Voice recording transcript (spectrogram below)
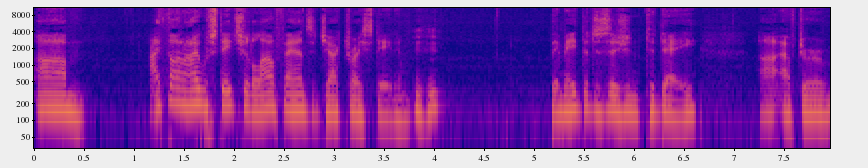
Um, I thought Iowa State should allow fans at Jack Trice Stadium. They made the decision today uh, after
